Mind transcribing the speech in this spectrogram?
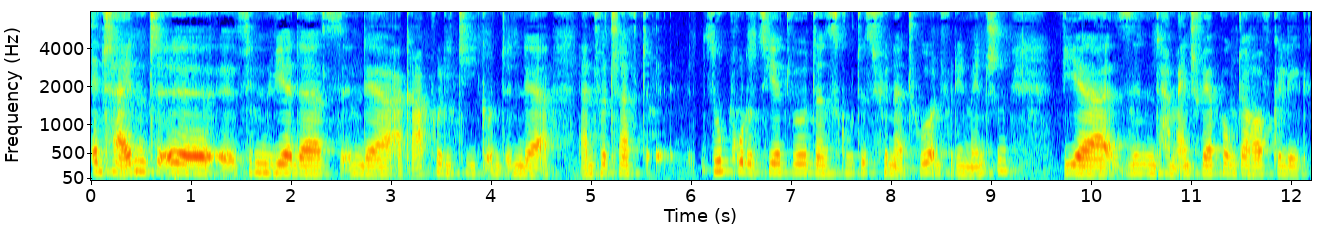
Entscheidend äh, finden wir, dass in der Agrarpolitik und in der Landwirtschaft so produziert wird, dass es gut ist für Natur und für den Menschen. Wir sind, haben einen Schwerpunkt darauf gelegt,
